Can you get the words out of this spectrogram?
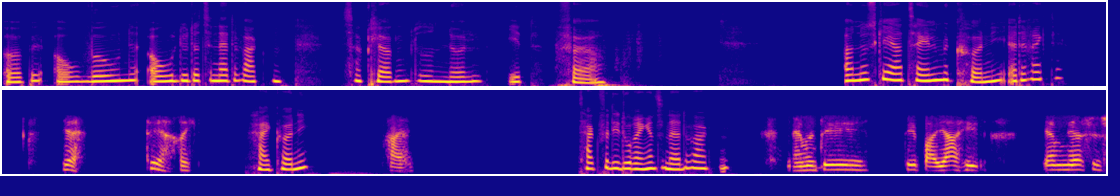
oppe og vågne og lytter til nattevagten, så klokken blevet 01.40. Og nu skal jeg tale med Connie. Er det rigtigt? Ja, det er rigtigt. Hej Connie. Hej. Tak fordi du ringer til nattevagten. Jamen, det, det er bare, jeg er helt... Jamen, jeg synes,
